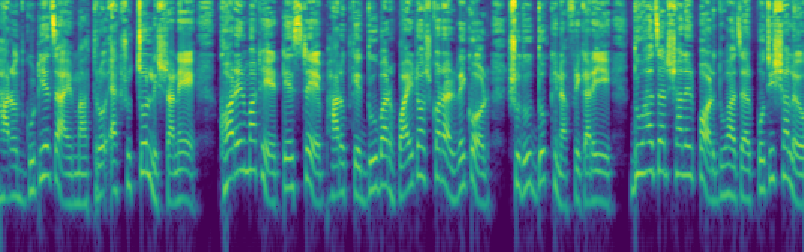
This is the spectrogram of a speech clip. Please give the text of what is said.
ভারত গুটিয়ে যায় মাত্র একশো চল্লিশ রানে। ঘরের মাঠে টেস্টে ভারতকে দুবার হোয়াইট ওয়াশ করার রেকর্ড শুধু দক্ষিণ আফ্রিকারই। দু হাজার সালের পর দু হাজার পঁচিশ সালেও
